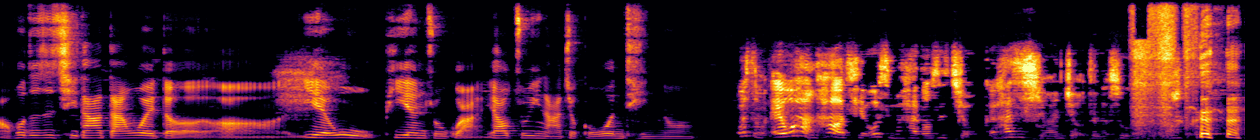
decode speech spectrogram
啊，或者是其他单位的呃业务 PM 主管，要注意哪九个问题呢？为什么？哎，我很好奇，为什么他都是九个？他是喜欢九这个数字吗？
